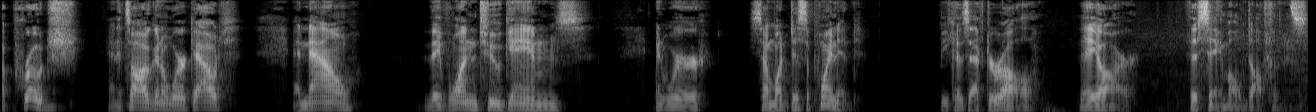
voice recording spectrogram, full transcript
approach and it's all going to work out. And now they've won two games and we're somewhat disappointed because after all, they are the same old Dolphins.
